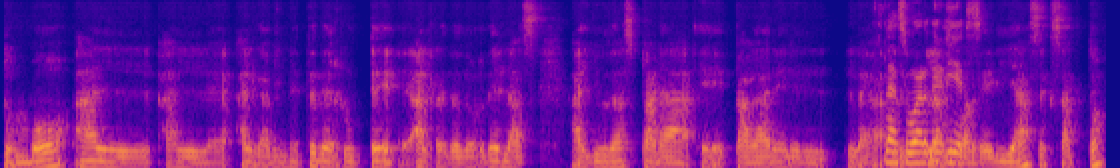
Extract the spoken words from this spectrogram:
tumbó al, al, gabinete de Rute alrededor de las ayudas para eh, pagar el, las, guarderías. exacto,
